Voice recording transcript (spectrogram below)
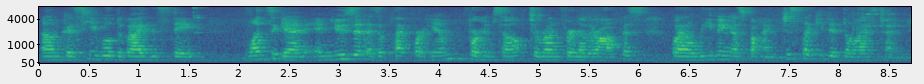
because um, he will divide the state once again and use it as a platform for him, for himself, to run for another office while leaving us behind, just like he did the last time.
